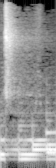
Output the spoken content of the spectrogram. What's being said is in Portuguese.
Música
